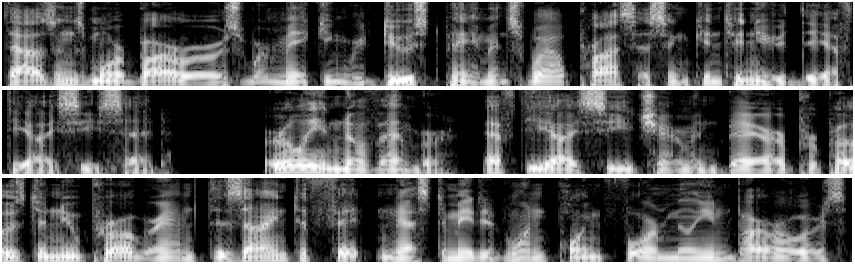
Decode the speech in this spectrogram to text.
Thousands more borrowers were making reduced payments while processing continued, the FDIC said. Early in November, FDIC Chairman Bair proposed a new program designed to fit an estimated 1.4 million borrowers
